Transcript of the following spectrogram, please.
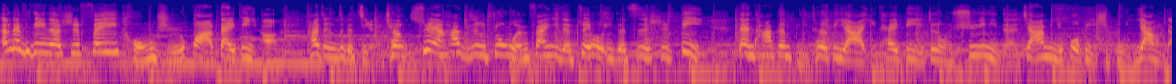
NFT 呢是非同质化代币啊，它这个这个简称，虽然它的这个中文翻译的最后一个字是币，但它跟比特币啊、以太币这种虚拟的加密货币是不一样的。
